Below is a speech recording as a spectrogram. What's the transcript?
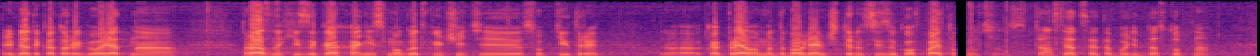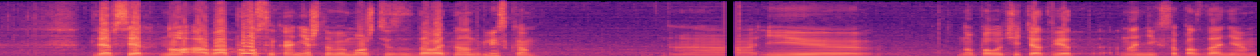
ребята, которые говорят на разных языках, они смогут включить субтитры. Как правило, мы добавляем 14 языков, поэтому трансляция это будет доступна для всех. Ну а вопросы, конечно, вы можете задавать на английском э, и ну, получить ответ на них с опозданием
